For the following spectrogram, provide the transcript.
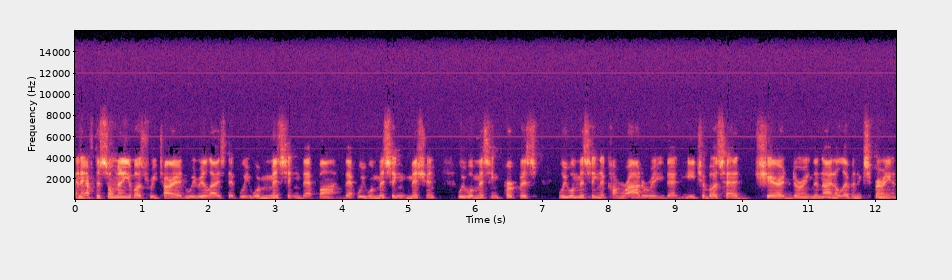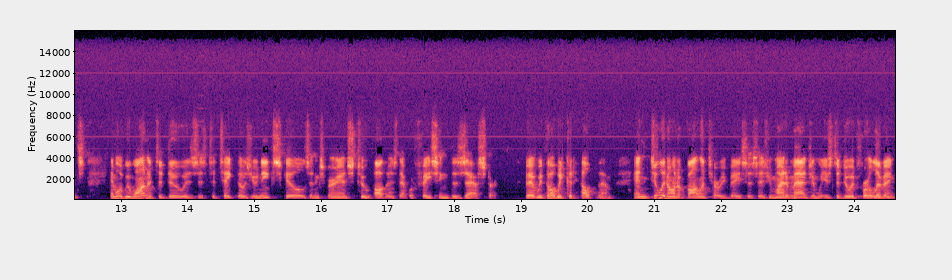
and after so many of us retired, we realized that we were missing that bond, that we were missing mission, we were missing purpose, we were missing the camaraderie that each of us had shared during the 9/11 experience. And what we wanted to do is, is to take those unique skills and experience to others that were facing disaster. We thought we could help them and do it on a voluntary basis. As you might imagine, we used to do it for a living.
